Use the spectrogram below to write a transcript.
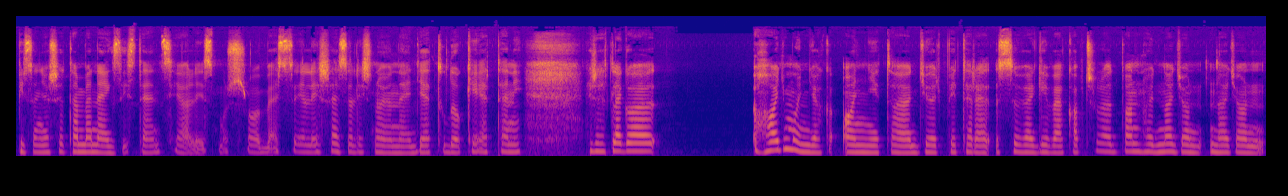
bizonyos értelemben egzisztencializmusról beszél, és ezzel is nagyon egyet tudok érteni. És esetleg a, Hagy mondjak annyit a György Péter szövegével kapcsolatban, hogy nagyon-nagyon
